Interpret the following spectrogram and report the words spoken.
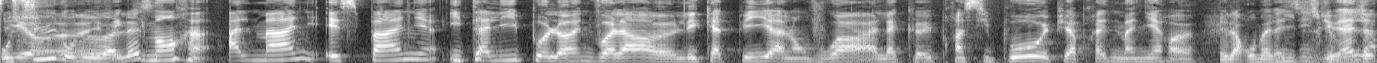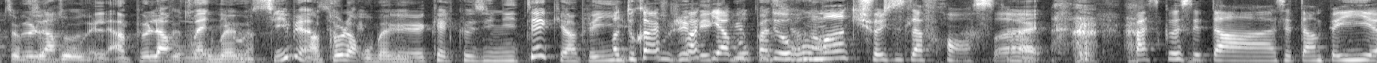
Au sud, euh, à l'est? Allemagne, Espagne, Italie, Pologne. Voilà euh, les quatre pays à l'envoi, à l'accueil principaux. Et puis après, de manière. Euh, et la Roumanie, puisque vous êtes, un, peu la, Roumanie aussi, bien un peu la Roumanie. Quelques unités, qui est un pays. En tout cas, je crois qu'il y a beaucoup de Roumains qui choisissent la France. parce que c'est un, c'est un pays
